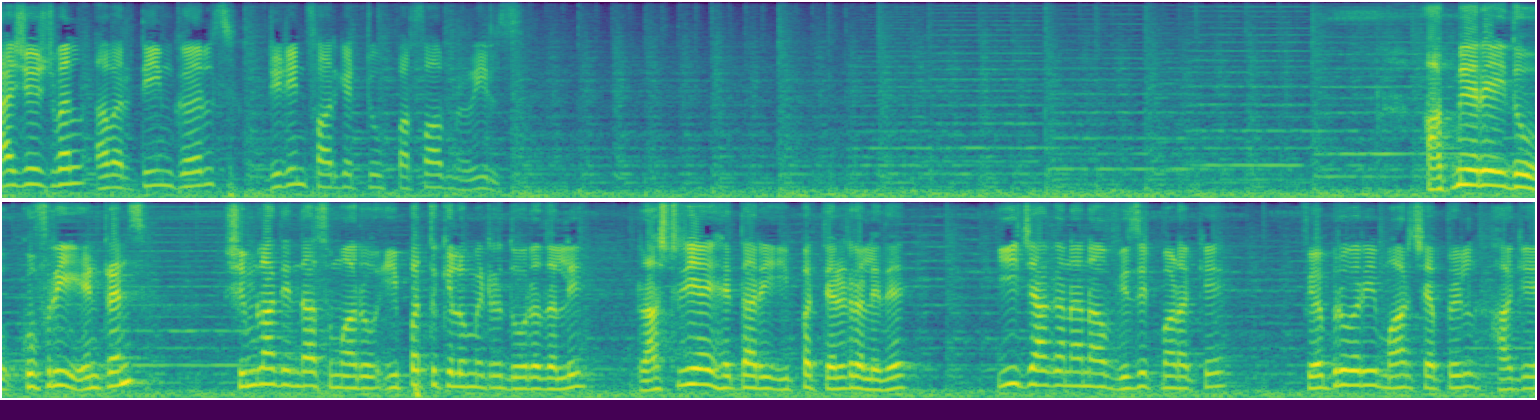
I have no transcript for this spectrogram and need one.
As usual our team girls didn't forget to perform reels ಆತ್ಮೀಯರೇ, ಇದು ಕುಫ್ರಿ ಎಂಟ್ರೆನ್ಸ್ ಶಿಮ್ಲಾದಿಂದ ಸುಮಾರು ಇಪ್ಪತ್ತು ಕಿಲೋಮೀಟರ್ ದೂರದಲ್ಲಿ ರಾಷ್ಟ್ರೀಯ ಹೆದ್ದಾರಿ ಇಪ್ಪತ್ತೆರಡರಲ್ಲಿದೆ. ಈ ಜಾಗನ ನಾವು ವಿಸಿಟ್ ಮಾಡೋಕ್ಕೆ ಫೆಬ್ರವರಿ, ಮಾರ್ಚ್, ಏಪ್ರಿಲ್ ಹಾಗೆ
